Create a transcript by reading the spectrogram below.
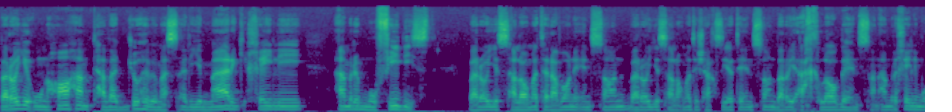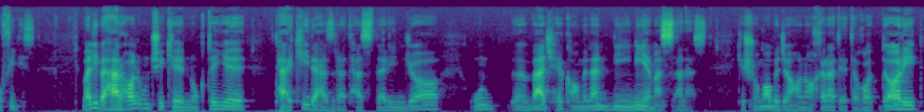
برای اونها هم توجه به مسئله مرگ خیلی امر مفیدی است. برای سلامت روان انسان برای سلامت شخصیت انسان برای اخلاق انسان امر خیلی مفیدی است. ولی به هر حال اون چه که نقطه تأکید حضرت هست در اینجا اون وجه کاملا دینی مسئله است که شما به جهان آخرت اعتقاد دارید.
